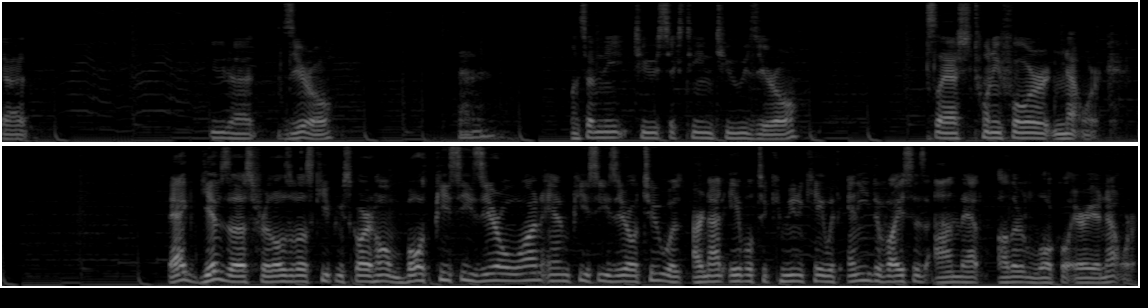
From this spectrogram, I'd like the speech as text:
172.16.2.0 172.16.2.0 slash 24 network. That gives us, for those of us keeping score at home, both PC01 and PC02 was, are not able to communicate with any devices on that other local area network.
